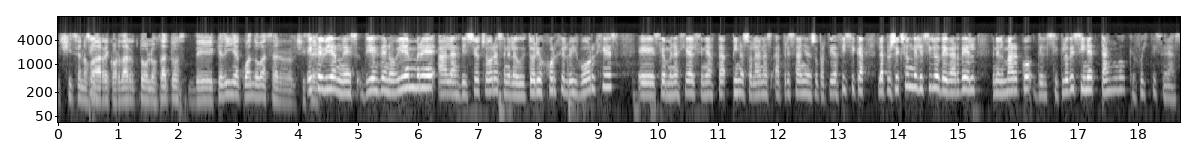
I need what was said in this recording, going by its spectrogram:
Gise nos Sí. va a recordar todos los datos de qué día, cuándo va a ser, Gise. Este viernes 10 de noviembre a las 18 horas en el auditorio Jorge Luis Borges eh, se homenajea al cineasta Pino Solanas a tres años de su partida física, la proyección del exilio de Gardel en el marco del ciclo de cine Tango que fuiste y serás.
